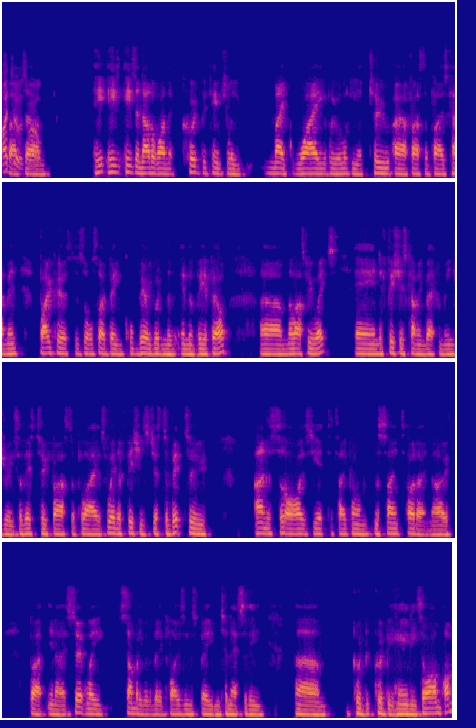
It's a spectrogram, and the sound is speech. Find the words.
I but, do as well. Um, he, he, he's another one that could potentially make way if we were looking at two uh, faster players come in. Boekhorst has also been very good in the in the VFL um, the last few weeks and Fisher's coming back from injury. So there's two faster players. Whether Fisher's just a bit too undersized yet to take on the Saints, I don't know. But, you know, certainly somebody with a bit of closing speed and tenacity um, could could be handy. So I'm, I'm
